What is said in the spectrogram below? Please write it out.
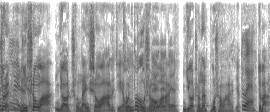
就是你生娃，你就要承担你生娃的结果；你不生娃对对对，你就要承担不生娃的结果。对对吧？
